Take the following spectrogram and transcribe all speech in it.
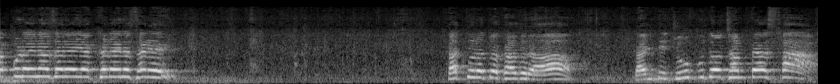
ఎప్పుడైనా సరే ఎక్కడైనా సరే. కత్తులతో కాదురా కంటి చూపుతో చంపేస్తా.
